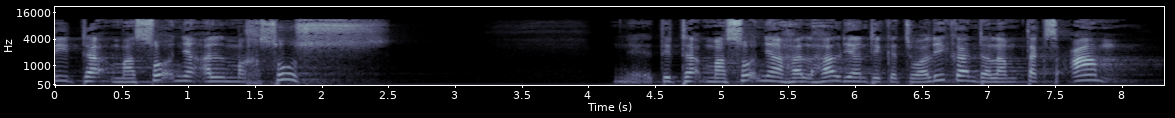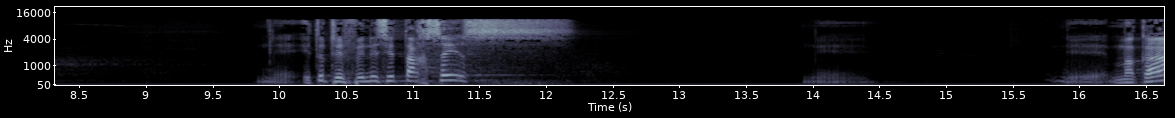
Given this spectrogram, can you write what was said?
tidak masuknya al-maksus ya, tidak masuknya hal-hal yang dikecualikan dalam teks am itu definisi taksis maka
